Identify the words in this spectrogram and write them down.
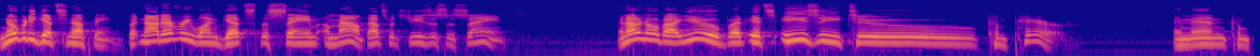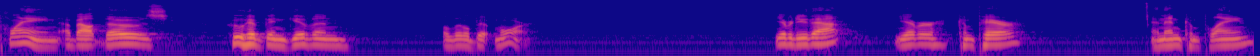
Nobody gets nothing, but not everyone gets the same amount. That's what Jesus is saying. And I don't know about you, but it's easy to compare and then complain about those who have been given a little bit more. You ever do that? You ever compare and then complain?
